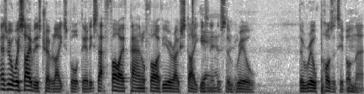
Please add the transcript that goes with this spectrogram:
as we always say with this treble eight sport deal, it's that five pound or five euro stake, isn't it? That's the real, the real positive on hmm. that.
